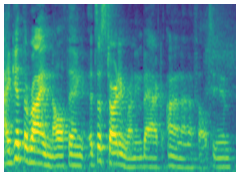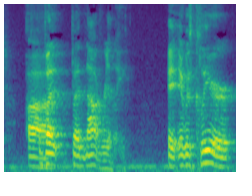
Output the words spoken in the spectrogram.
I get the Ryan Nall thing. It's a starting running back on an NFL team. Uh, but but not really. It, it was clear.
